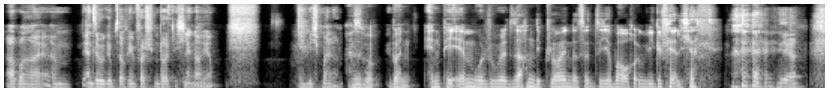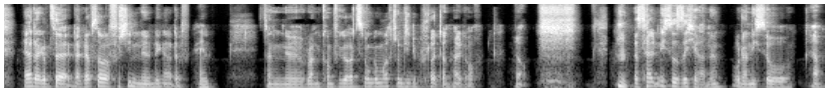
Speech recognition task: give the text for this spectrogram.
aber ähm, Ansible gibt es auf jeden Fall schon deutlich länger, ja. Nehme ich mal an. Also über ein NPM-Modul Sachen deployen, das hört sich aber auch irgendwie gefährlich an. ja. Ja, da gibt's ja, da gab's aber verschiedene Dinger dafür. Okay. Dann eine Run-Konfiguration gemacht und die deployt dann halt auch. Ja. Hm. Das ist halt nicht so sicher, ne? Oder nicht so, ja,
